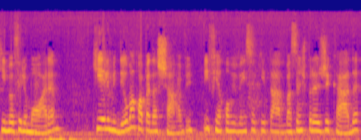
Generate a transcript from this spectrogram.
que meu filho mora, que ele me deu uma cópia da chave. Enfim, a convivência aqui está bastante prejudicada.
